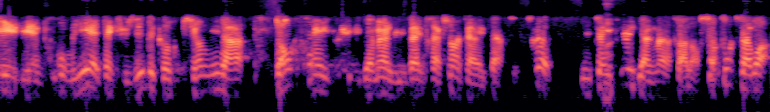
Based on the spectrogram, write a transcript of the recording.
eh bien, vous pourriez être accusé de corruption mineure. Donc, ça inclut évidemment les infractions à caractère sexuel, mais ça inclut également ça. Alors, ça, faut le savoir.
